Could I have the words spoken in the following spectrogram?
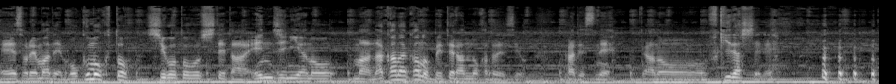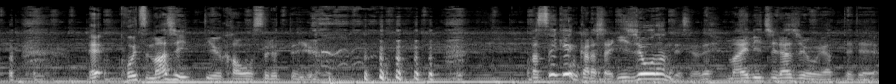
えー、それまで黙々と仕事をしてたエンジニアのまあなかなかのベテランの方ですよ。がですねあのー、吹き出してね。えこいつマジ？っていう顔をするっていう。ま世間からしたら異常なんですよね。毎日ラジオをやってて。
